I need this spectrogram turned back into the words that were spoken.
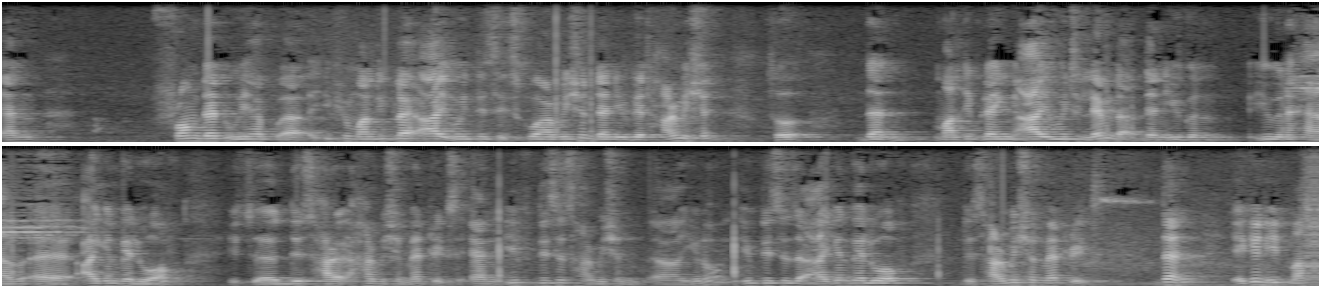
And from that we have uh, if you multiply i with this square hermitian then you get hermitian so then multiplying i with lambda then you can you're gonna have a eigenvalue of it's uh, this Hermitian matrix. And if this is Hermitian uh, you know if this is the eigenvalue of this Hermitian matrix then again it must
